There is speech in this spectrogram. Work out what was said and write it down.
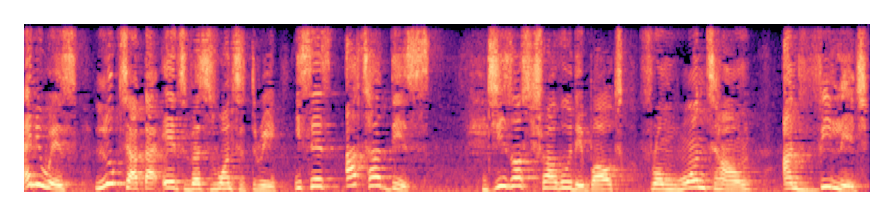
Anyways, Luke chapter 8, verses 1 to 3, it says, After this, Jesus traveled about from one town and village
